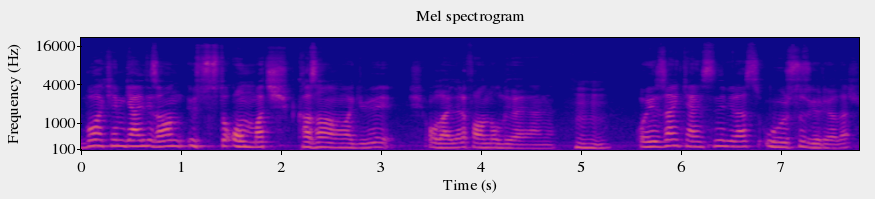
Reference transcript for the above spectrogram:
bu hakem geldiği zaman üst üste 10 maç kazanamama gibi olayları falan oluyor yani. Hı hı. O yüzden kendisini biraz uğursuz görüyorlar.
